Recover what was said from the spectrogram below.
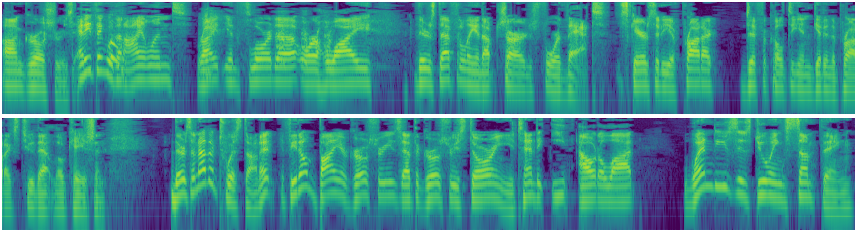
on groceries. Anything with an island, right, in Florida or Hawaii, there's definitely an upcharge for that. Scarcity of product, difficulty in getting the products to that location. There's another twist on it. If you don't buy your groceries at the grocery store and you tend to eat out a lot, Wendy's is doing something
